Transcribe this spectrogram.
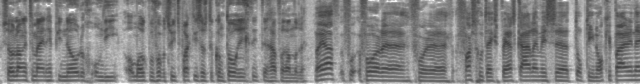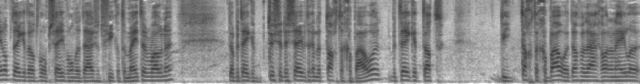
Zo lange termijn heb je nodig om, die, om ook bijvoorbeeld zoiets praktisch als de kantoorrichting te gaan veranderen? Nou ja, voor, voor, uh, voor uh, vastgoedexperts, KLM is uh, top 10 occupier in Nederland. Dat betekent dat we op 700.000 vierkante meter wonen. Dat betekent tussen de 70 en de 80 gebouwen. Dat betekent dat die 80 gebouwen, dat we daar gewoon een hele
